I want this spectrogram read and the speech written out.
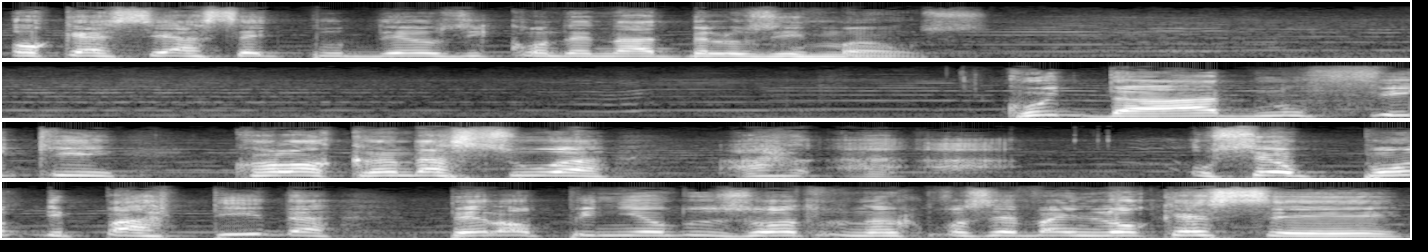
ou quer ser aceito por Deus e condenado pelos irmãos? Cuidado, não fique colocando a sua, a, a, o seu ponto de partida pela opinião dos outros, não, que você vai enlouquecer.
